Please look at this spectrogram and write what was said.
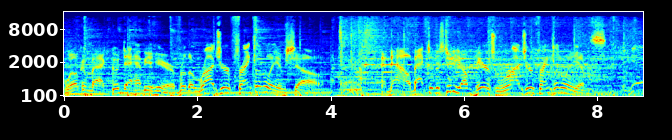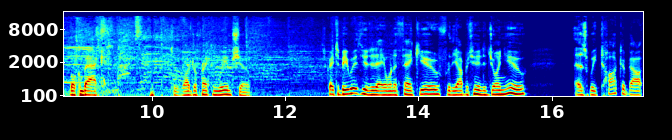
Welcome back. Good to have you here for the Roger Franklin Williams Show. And now back to the studio. Here's Roger Franklin Williams. Welcome back to the Roger Franklin Williams Show. It's great to be with you today. I want to thank you for the opportunity to join you as we talk about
